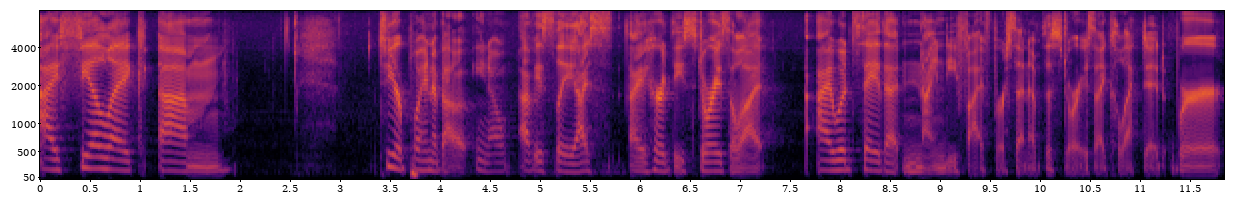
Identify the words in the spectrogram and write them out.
I feel like um to your point about, you know, obviously I, I heard these stories a lot. I would say that 95% of the stories I collected were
